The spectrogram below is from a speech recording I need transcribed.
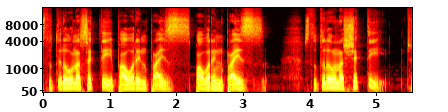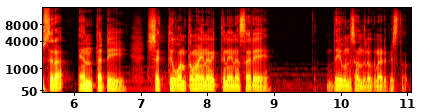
స్థుతిలో ఉన్న శక్తి power in praise power in praise స్థుతిలో ఉన్న శక్తి చూసారా? ఎంతటి శక్తివంతమైన వ్యక్తినైనా సరే దేవుని సందులోకి నడిపిస్తుంది.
